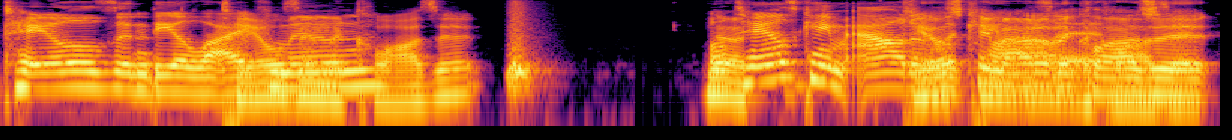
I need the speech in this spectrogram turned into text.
Tails and the Alive Tails Moon? in the Closet. well, No, Tails came out Tails of the came out of the closet.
